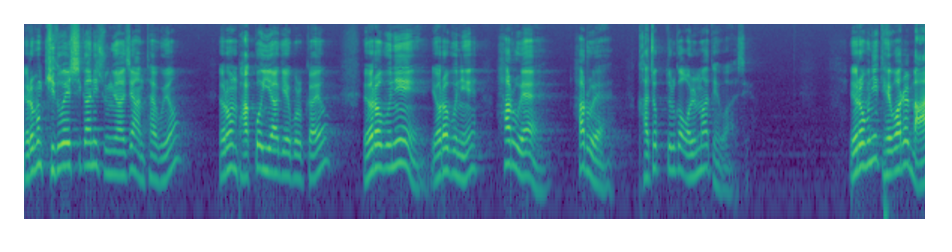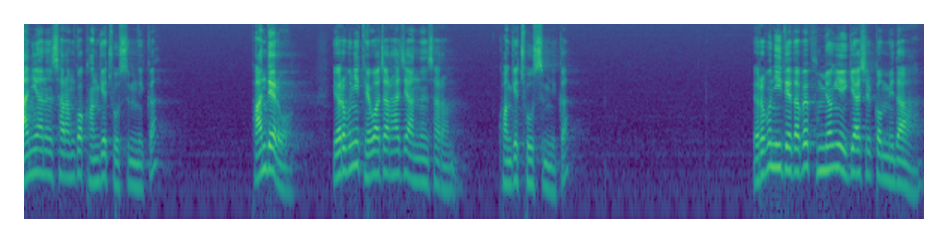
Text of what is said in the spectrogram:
여러분 기도의 시간이 중요하지 않다고요? 여러분 바꿔 이야기해 볼까요? 여러분이 여러분이 하루에 하루에 가족들과 얼마 대화하세요? 여러분이 대화를 많이 하는 사람과 관계 좋습니까? 반대로 여러분이 대화 잘 하지 않는 사람 관계 좋습니까? 여러분 이 대답에 분명히 얘기하실 겁니다.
